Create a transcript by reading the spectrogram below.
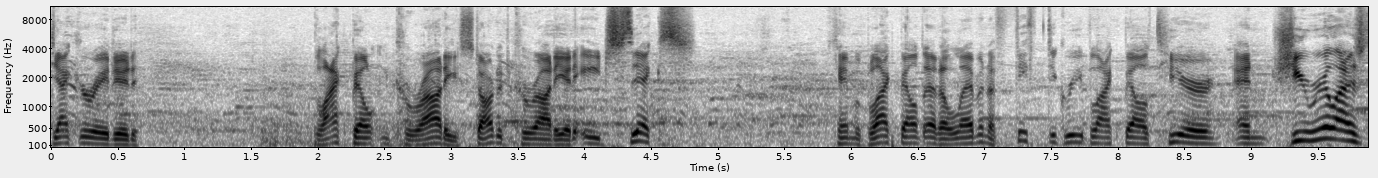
decorated black belt in karate, started karate at age six, became a black belt at 11, a fifth degree black belt here, and she realized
